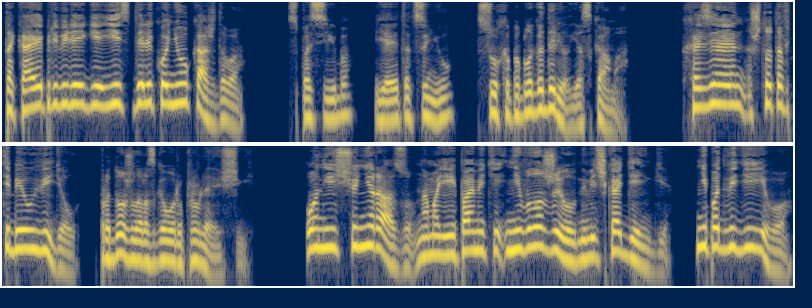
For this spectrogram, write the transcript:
Такая привилегия есть далеко не у каждого». «Спасибо, я это ценю», — сухо поблагодарил я Скама. «Хозяин что-то в тебе увидел», — продолжил разговор управляющий. «Он еще ни разу на моей памяти не вложил в новичка деньги. Не подведи его».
